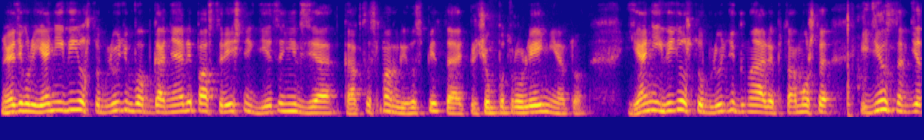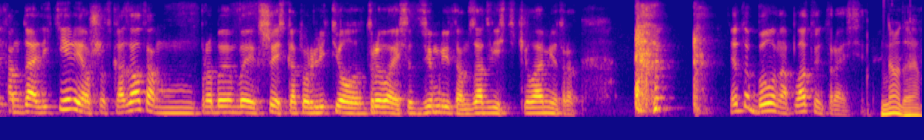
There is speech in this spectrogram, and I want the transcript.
но я тебе говорю, я не видел, чтобы люди обгоняли по встречной, где это нельзя. Как-то смогли воспитать, причем патрулей нету. Я не видел, чтобы люди гнали, потому что единственное, где там, да, летели, я уже сказал там про BMW X6, который летел, отрываясь от земли там за 200 километров, это было на платной трассе. Ну да.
